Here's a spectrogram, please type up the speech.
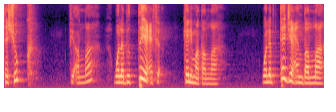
تشك في الله ولا بتطيع في كلمة الله ولا بتجي عند الله؟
